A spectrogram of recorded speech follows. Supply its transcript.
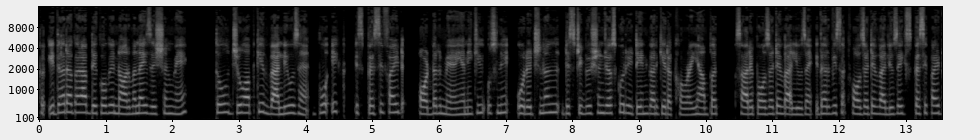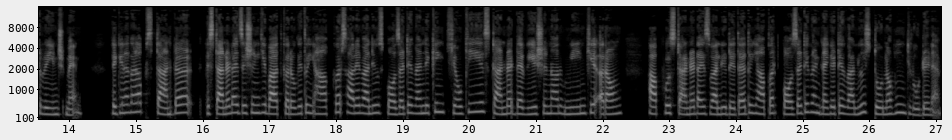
तो इधर अगर आप देखोगे नॉर्मलाइजेशन में तो जो आपके वैल्यूज़ हैं, वो एक स्पेसिफाइड ऑर्डर में है, यानी कि उसने ओरिजिनल डिस्ट्रीब्यूशन जो उसको रिटेन करके रखा हुआ है। यहाँ पर सारे पॉजिटिव वैल्यूज़ हैं, इधर भी सब पॉजिटिव वैल्यूज़ है, एक स्पेसिफाइड रेंज में लेकिन अगर आप स्टैंडर्ड स्टैंडर्डाइजेशन की बात करोगे तो यहाँ पर सारे वैल्यूज़ पॉजिटिव हैं, लेकिन क्योंकि ये स्टैंडर्ड डेविएशन और मीन के अराउंड आपको स्टैंडर्डाइज वैल्यू देता है तो यहाँ पर पॉजिटिव एंड नेगेटिव वैल्यूज़ दोनों ही इंक्लूडेड हैं।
